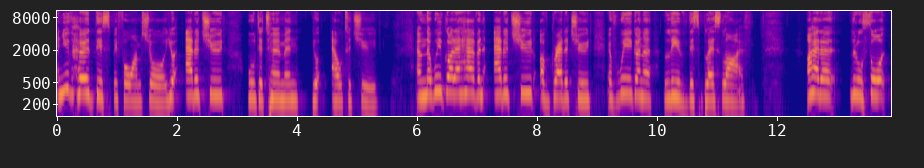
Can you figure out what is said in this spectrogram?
And you've heard this before, I'm sure. Your attitude will determine your altitude. And that we've got to have an attitude of gratitude if we're going to live this blessed life. I had a little thought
